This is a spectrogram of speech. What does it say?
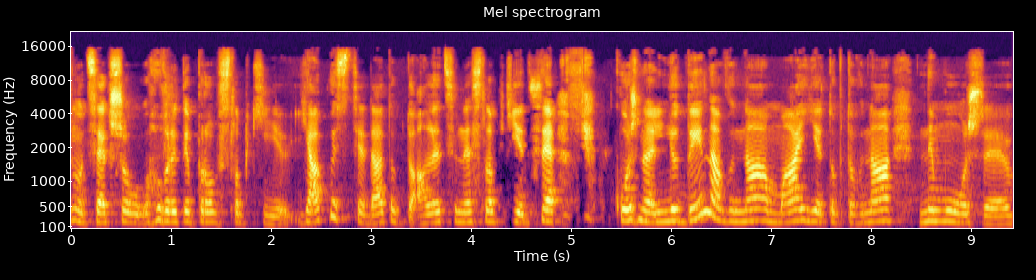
ну, це якщо говорити про слабкі якості, да? тобто, але це не слабкі, це кожна людина вона має, тобто вона не може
